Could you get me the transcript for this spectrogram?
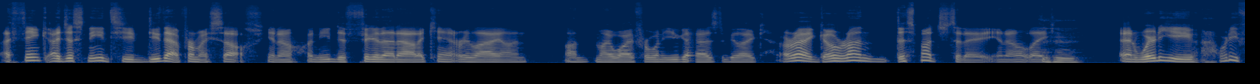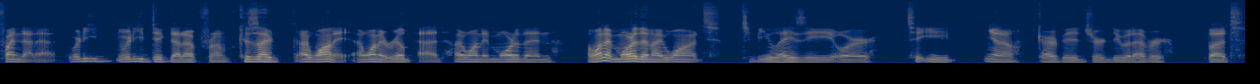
I think I just need to do that for myself. You know, I need to figure that out. I can't rely on on my wife or one of you guys to be like, all right, go run this much today. You know, like Mhm. and where do you where do you find that at? Where do you where do you dig that up from? Because I I want it. I want it real bad. I want it more than I want it more than I want to be lazy or to eat you know garbage or do whatever. But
